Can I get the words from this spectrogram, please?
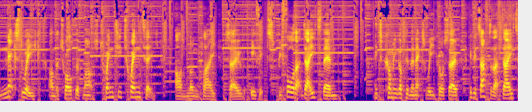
next week on the 12th of March 2020 on Longplay. So if it's before that date, then it's coming up in the next week or so. If it's after that date,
